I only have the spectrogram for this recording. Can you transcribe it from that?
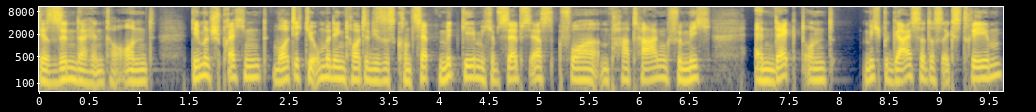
der Sinn dahinter. Und dementsprechend wollte ich dir unbedingt heute dieses Konzept mitgeben. Ich habe es selbst erst vor ein paar Tagen für mich entdeckt und mich begeistert das extrem,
